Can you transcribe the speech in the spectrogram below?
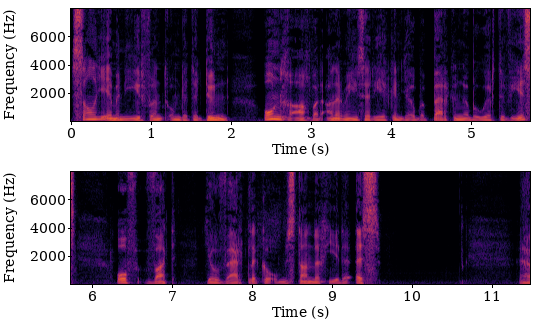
sal jy 'n manier vind om dit te doen ongeag wat ander mense reken jou beperkings behoort te wees of wat jou werklike omstandighede is Uh,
